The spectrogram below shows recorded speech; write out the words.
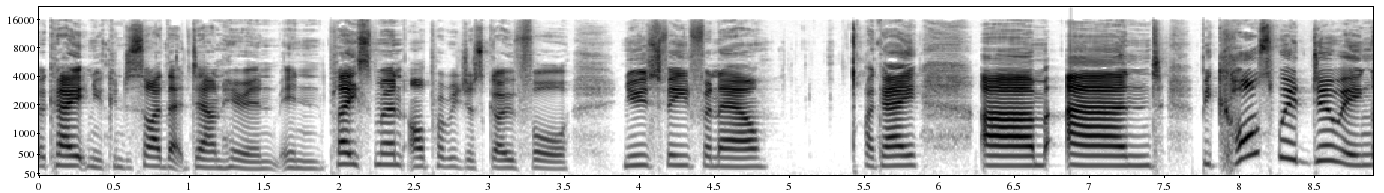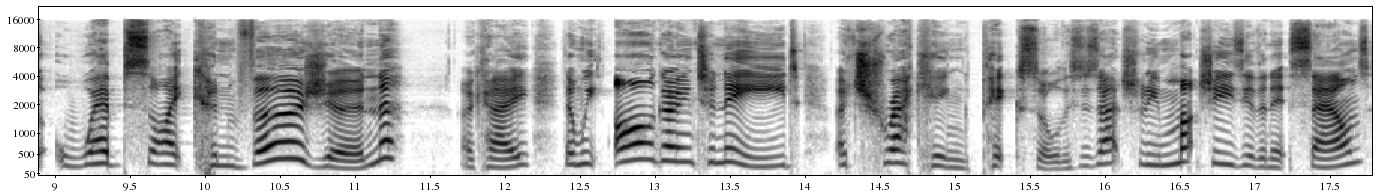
Okay, and you can decide that down here in, in placement. I'll probably just go for newsfeed for now okay um, and because we're doing website conversion okay, then we are going to need a tracking pixel. This is actually much easier than it sounds,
